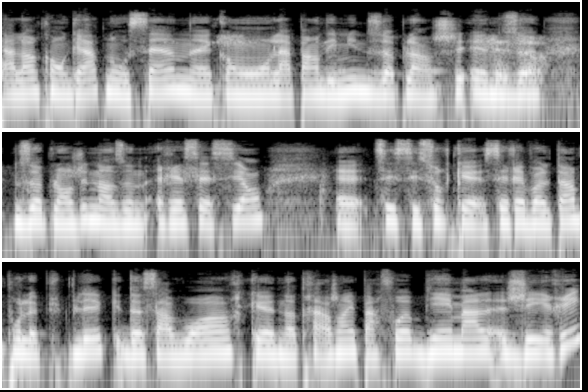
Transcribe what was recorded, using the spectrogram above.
alors qu'on gratte nos scènes, euh, qu'on la pandémie nous a planché, euh, nous a nous a plongé dans une récession. Euh, c'est sûr que c'est révoltant pour le public de savoir que notre argent est parfois bien mal géré.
